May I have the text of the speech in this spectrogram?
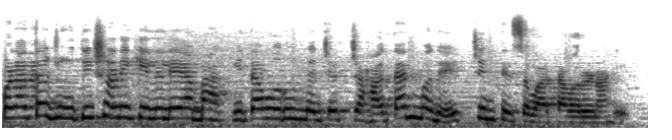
पण आता ज्योतिषाने केलेल्या या भाकितावरून त्यांच्या चाहत्यांमध्ये चिंतेचं वातावरण आहे.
